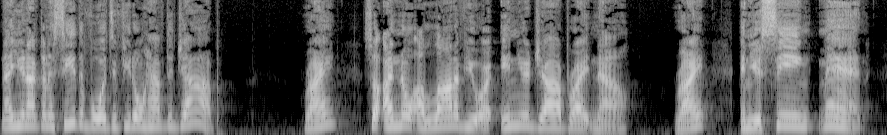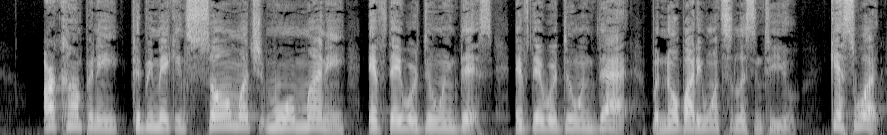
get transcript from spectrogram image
Now, you're not going to see the voids if you don't have the job, right? So I know a lot of you are in your job right now, right? And you're seeing, man, our company could be making so much more money if they were doing this, if they were doing that, but nobody wants to listen to you. Guess what?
